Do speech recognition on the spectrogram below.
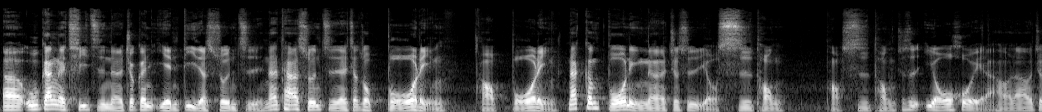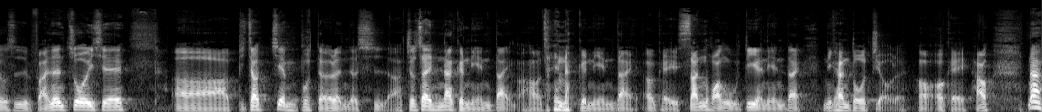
呃吴刚的妻子呢，就跟炎帝的孙子，那他孙子呢叫做柏林，好柏林，那跟柏林呢就是有私通。好，私通就是优惠啦，好，然后就是反正做一些啊比较见不得人的事啊，就在那个年代嘛，哈，在那个年代，OK，三皇五帝的年代，你看多久了？好，OK，好，那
